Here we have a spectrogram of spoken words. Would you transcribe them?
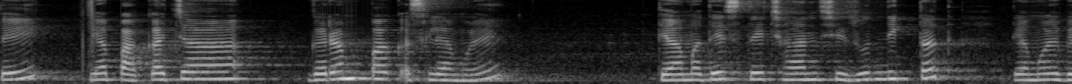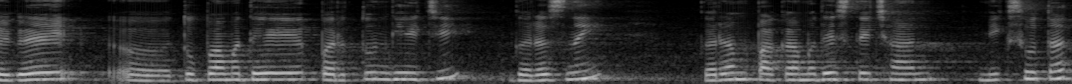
ते या पाकाच्या गरम पाक असल्यामुळे त्यामध्येच ते छान शिजून निघतात. त्यामुळे वेगळे तुपामध्ये परतून घ्यायची गरज नाही. गरम पाकामध्येच ते छान मिक्स होतात.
